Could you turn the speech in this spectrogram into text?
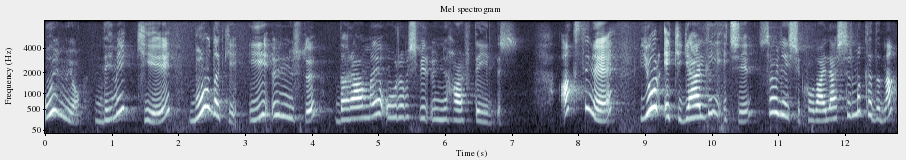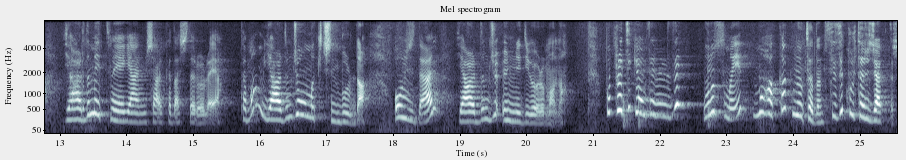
Uymuyor. Demek ki buradaki i ünlüsü daralmaya uğramış bir ünlü harf değildir. Aksine yor eki geldiği için söyleyişi kolaylaştırmak adına yardım etmeye gelmiş arkadaşlar oraya. Tamam mı? Yardımcı olmak için burada. O yüzden yardımcı ünlü diyorum ona. Bu pratik yöntemimizi unutmayın. Muhakkak not alın. Sizi kurtaracaktır.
